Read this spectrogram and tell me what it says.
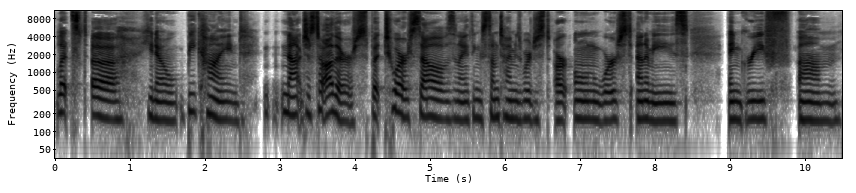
let's uh, you know be kind, not just to others, but to ourselves. And I think sometimes we're just our own worst enemies, and grief um,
